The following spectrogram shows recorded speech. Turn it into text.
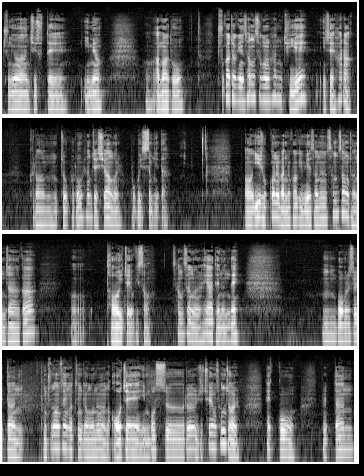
중요한 지수대이며, 어, 아마도 추가적인 상승을 한 뒤에 이제 하락, 그런 쪽으로 현재 시황을 보고 있습니다. 어, 이 조건을 만족하기 위해서는 삼성전자가 어, 더 이제 여기서 상승을 해야 되는데 음, 뭐 그래서 일단 봉추 선생 같은 경우는 어제 인버스를 이제 최종 손절했고 일단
